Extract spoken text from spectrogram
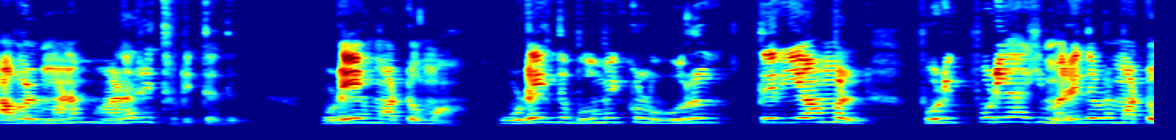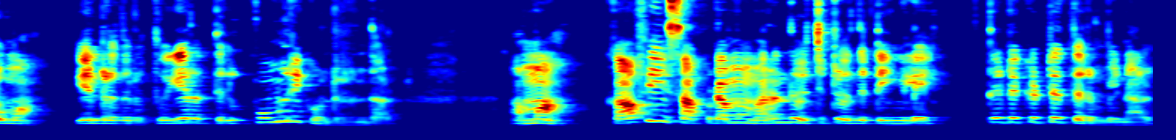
அவள் மனம் அலறி துடித்தது. உடைய மாட்டோமா? உடைந்து பூமிக்குள் உரு தெரியாமல் பொடி பொடியாகி மறைந்து விட மாட்டோமா? என்றதொரு துயரத்தில் குமுறி கொண்டிருந்தாள். அம்மா காஃபியை சாப்பிடாம மறந்து வச்சுட்டு வந்துட்டீங்களே. திடுக்கிட்டு திரும்பினாள்.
